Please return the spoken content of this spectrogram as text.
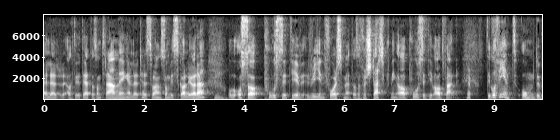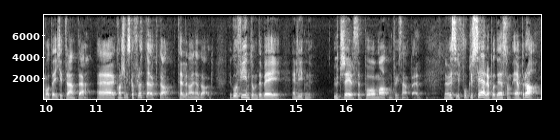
eller aktiviteter som trening eller tilsvarende som vi skal gjøre, og også positiv reinforcement, altså forsterkning av positiv atferd. Det går fint om du måte ikke trente. Eh, kanskje vi skal flytte økta til en annen dag. Det går fint om det ble en liten utskeielse på maten, f.eks. Men hvis vi fokuserer på det som er bra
